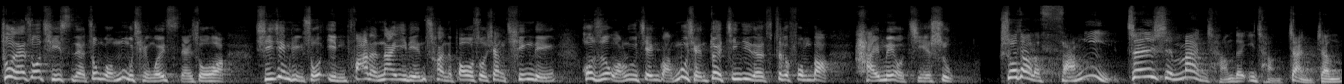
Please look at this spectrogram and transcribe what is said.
所以来说，其实呢，中国目前为止来说的话，习近平所引发的那一连串的，包括说像清零或者是网络监管，目前对经济的这个风暴还没有结束。说到了防疫，真是漫长的一场战争。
